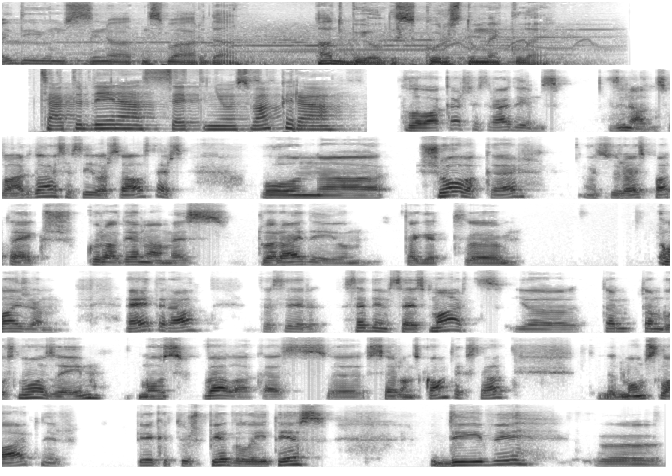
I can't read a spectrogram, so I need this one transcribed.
Raidījums zinātnes vārdā - atbildes, kuras tu meklē. Ceturtdienās, septiņos vakarā. Labvakar, šis raidījums zinātnes vārdā. Es esmu Ivars Austers. Un šovakar es uzreiz pateikšu, kurā dienā mēs to raidījumu tagad uh, laižam ēterā. Tas ir 17. mārts, jo tam, tam būs nozīme mūsu vēlākās uh, sarunas kontekstā. Tad mums laipni ir piekrituši piedalīties divi uh,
